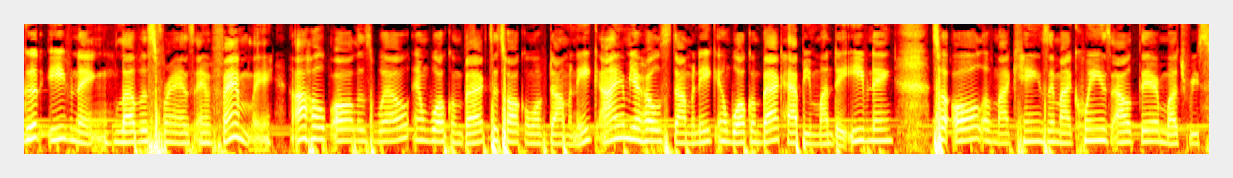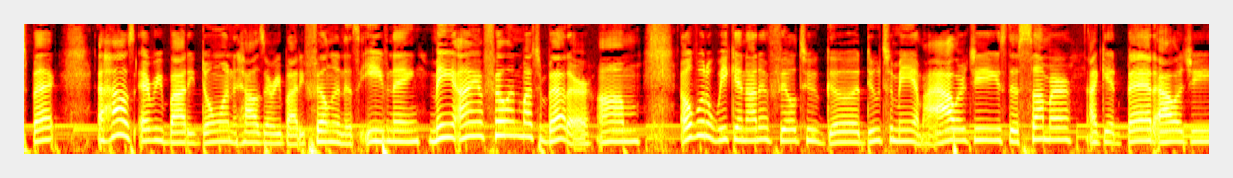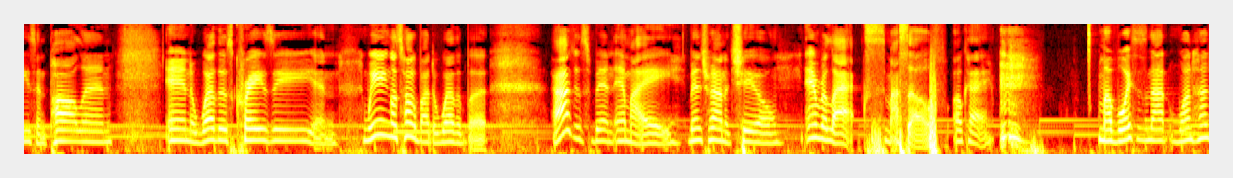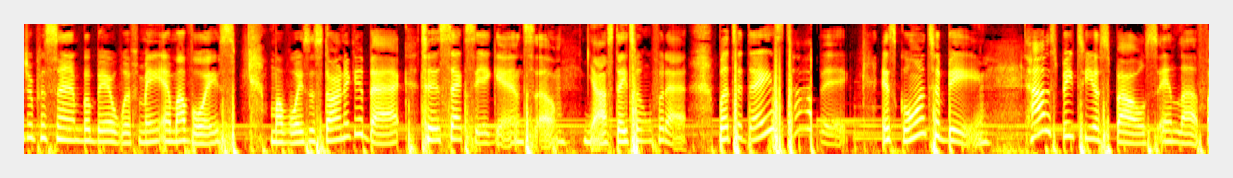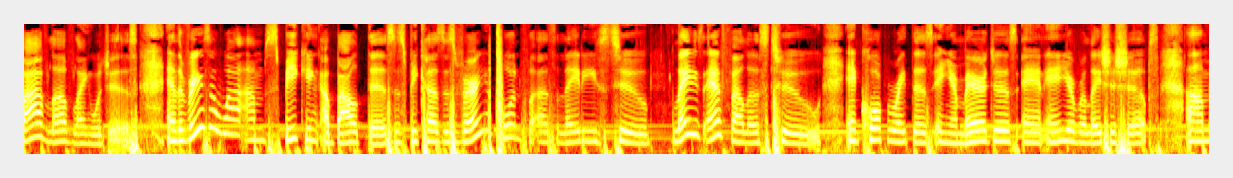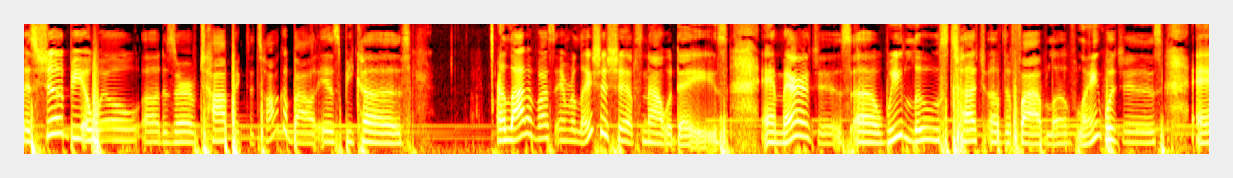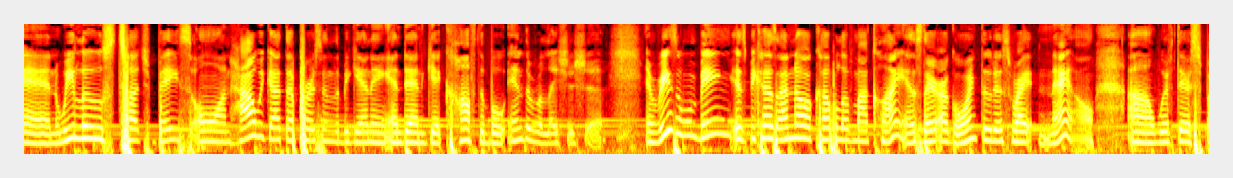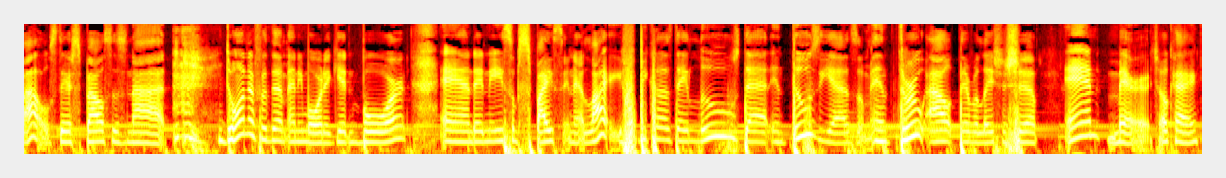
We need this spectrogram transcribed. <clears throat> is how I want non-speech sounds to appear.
Good evening, lovers, friends, and family. I hope all is well and welcome back to Talking with Dominique. I am your host, Dominique, and welcome back. Happy Monday evening to all of my kings and my queens out there. Much respect. Uh, how's everybody doing? How's everybody feeling this evening? Me, I am feeling much better. Um, over the weekend, I didn't feel too good due to me and my allergies this summer. I get bad allergies and pollen and the weather's crazy and we ain't gonna talk about the weather but i just been mia been trying to chill and relax myself okay? <clears throat> My voice is not 100% but bear with me and my voice. My voice is starting to get back to sexy again so y'all stay tuned for that. But today's topic is going to be how to speak to your spouse in love, five love languages. And the reason why I'm speaking about this is because it's very important for us ladies to ladies and fellas to incorporate this in your marriages and in your relationships. Um, it should be a well uh, deserved topic to talk about, is because a lot of us in relationships nowadays and marriages, uh, we lose touch of the five love languages and we lose touch based on how we got that person in the beginning and then get comfortable in the relationship. And reason being is because I know a couple of my clients, they are going through this right now uh, with their spouse. Their spouse is not <clears throat> doing it for them anymore. They're getting bored and they need some spice in their life because they lose that enthusiasm and throughout their relationship and marriage, okay?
